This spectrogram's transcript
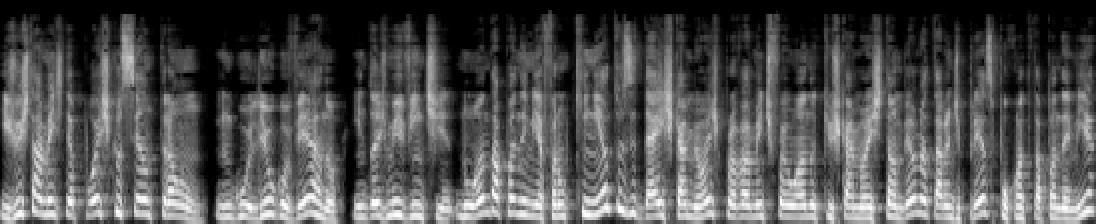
e justamente depois que o Centrão engoliu o governo, em 2020, no ano da pandemia, foram 510 caminhões, que provavelmente foi o ano que os caminhões também aumentaram de preço por conta da pandemia,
